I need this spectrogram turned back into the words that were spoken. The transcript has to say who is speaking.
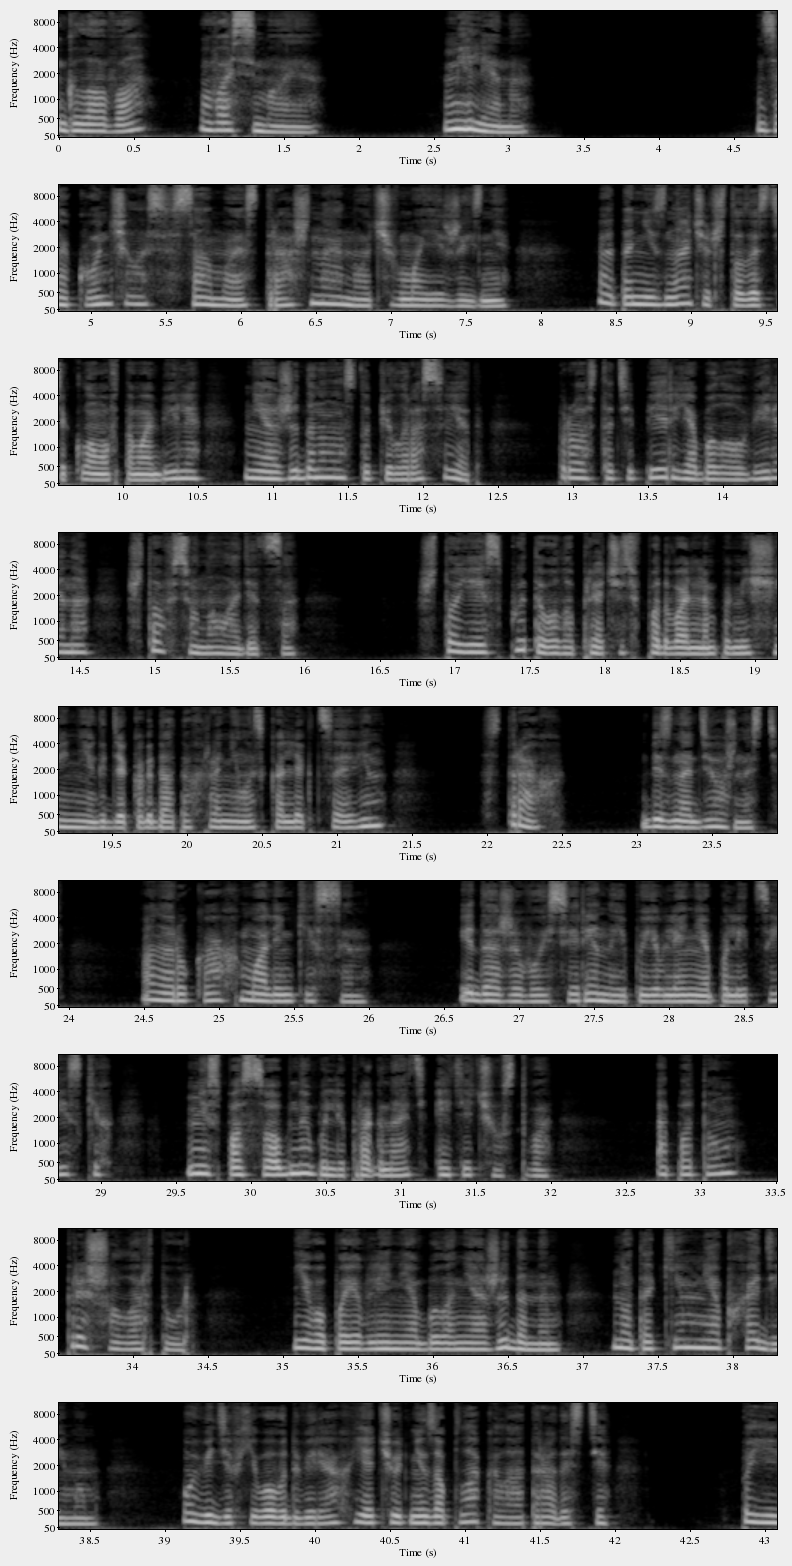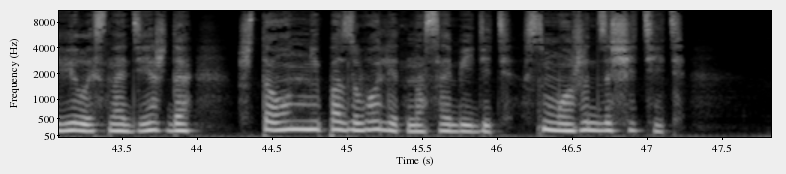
Speaker 1: Глава восьмая. Милена. Закончилась самая страшная ночь в моей жизни. Это не значит, что за стеклом автомобиля неожиданно наступил рассвет. Просто теперь я была уверена, что все наладится. Что я испытывала, прячась в подвальном помещении, где когда-то хранилась коллекция вин? Страх, безнадежность, а на руках маленький сын. И даже вой сирены и появление полицейских — не способны были прогнать эти чувства. А потом пришел Артур. Его появление было неожиданным, но таким необходимым. Увидев его в дверях, я чуть не заплакала от радости. Появилась надежда, что он не позволит нас обидеть, сможет защитить.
